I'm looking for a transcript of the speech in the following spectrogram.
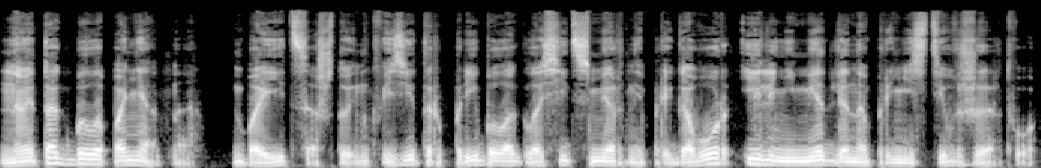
Но и так было понятно. Боится, что инквизитор прибыл огласить смертный приговор или немедленно принести в жертву,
